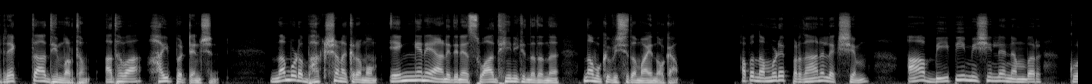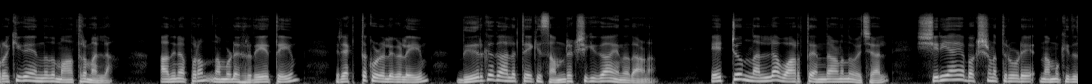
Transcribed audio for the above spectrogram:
രക്താധിമർദ്ദം അഥവാ ഹൈപ്പർ ടെൻഷൻ നമ്മുടെ ഭക്ഷണക്രമം എങ്ങനെയാണിതിനെ സ്വാധീനിക്കുന്നതെന്ന് നമുക്ക് വിശദമായി നോക്കാം. അപ്പോൾ നമ്മുടെ പ്രധാന ലക്ഷ്യം ആ ബി പി മെഷീനിലെ നമ്പർ കുറയ്ക്കുക എന്നത് മാത്രമല്ല അതിനപ്പുറം നമ്മുടെ ഹൃദയത്തെയും രക്തക്കുഴലുകളെയും ദീർഘകാലത്തേക്ക് സംരക്ഷിക്കുക എന്നതാണ്. ഏറ്റവും നല്ല വാർത്ത എന്താണെന്ന് വെച്ചാൽ ശരിയായ ഭക്ഷണത്തിലൂടെ നമുക്കിത്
